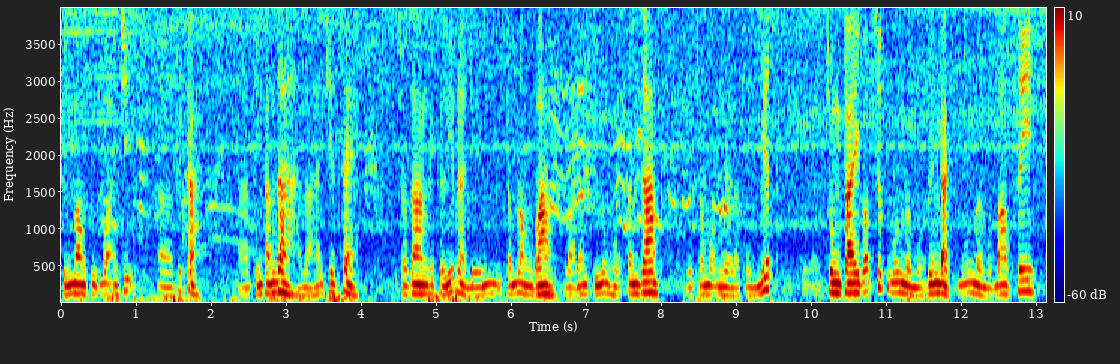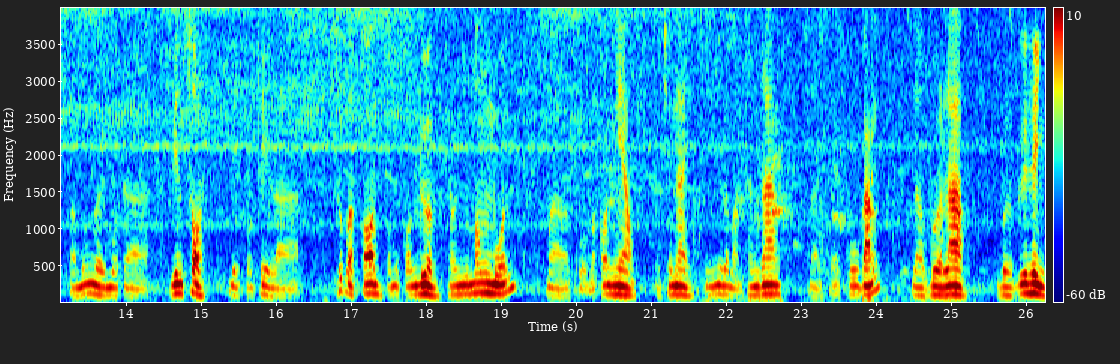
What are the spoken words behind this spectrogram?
kính mong quý cô anh chị à, tất cả à, kính khán giả là hãy chia sẻ cho Giang cái clip này đến tấm lòng vàng và đăng ký ủng hộ kênh Giang để cho mọi người là cùng biết chung tay góp sức mỗi người một viên gạch mỗi người một bao xi và mỗi người một à, viên sỏi để có thể là giúp bà con có một con đường theo như mong muốn mà của bà con nghèo ở trên này. Cũng như là bản thân Giang là sẽ cố gắng là vừa làm vừa ghi hình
